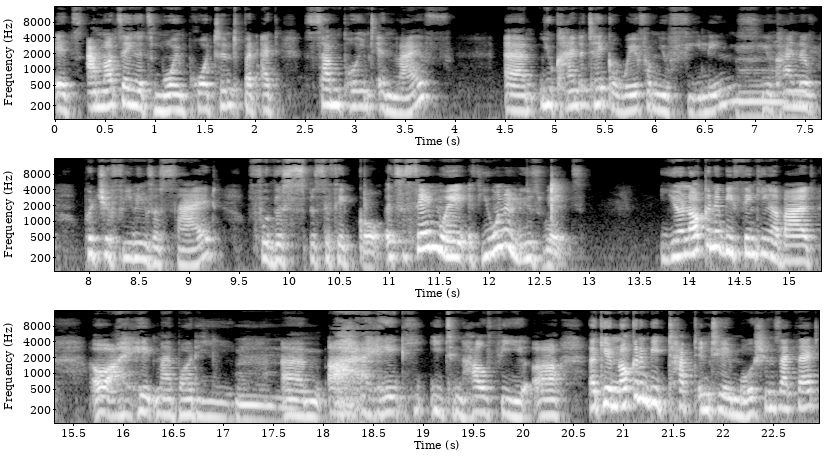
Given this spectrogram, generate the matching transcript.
It's I'm not saying it's more important, but at some point in life, um, you kind of take away from your feelings. Mm. You kind of put your feelings aside for this specific goal. It's the same way if you want to lose weight, you're not going to be thinking about, oh, I hate my body. Mm. Um, oh, I hate he- eating healthy. Uh, like you're not going to be tapped into emotions like that.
